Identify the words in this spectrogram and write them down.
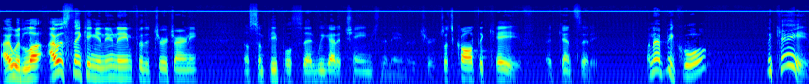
I would love I was thinking a new name for the church, Arnie. You know, some people said we got to change the name of the church. Let's call it the cave at Kent City. Wouldn't that be cool? The cave.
